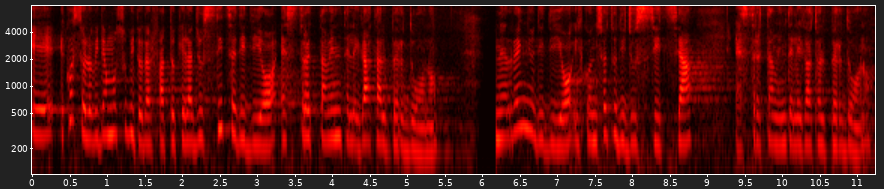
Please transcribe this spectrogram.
E, e questo lo vediamo subito dal fatto che la giustizia di Dio è strettamente legata al perdono. Nel regno di Dio il concetto di giustizia è strettamente legato al perdono.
